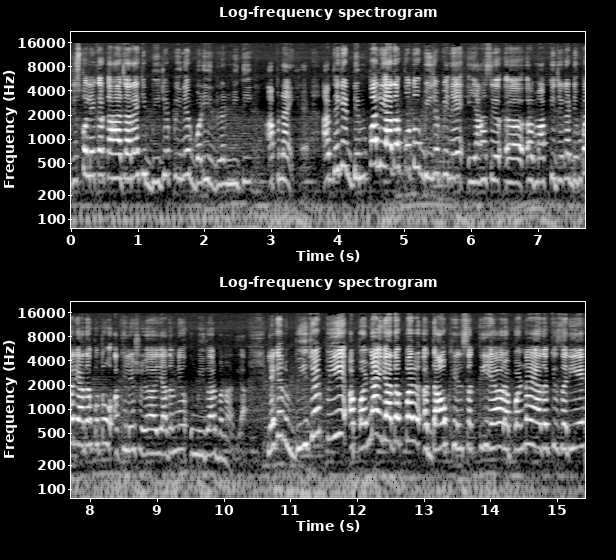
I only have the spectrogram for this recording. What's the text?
जिसको लेकर कहा जा रहा है कि बीजेपी ने बड़ी रणनीति अपनाई है। अब देखिए डिम्पल यादव को तो बीजेपी ने यहाँ से माफ़ कीजिएगा डिम्पल यादव को तो अखिलेश यादव ने उम्मीदवार बना दिया। लेकिन बीजेपी अपर्णा यादव पर दाव खेल सकती है और अपर्णा यादव के ज़रिए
